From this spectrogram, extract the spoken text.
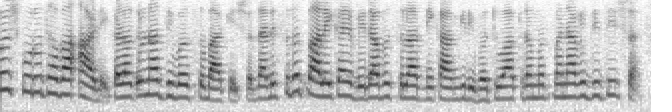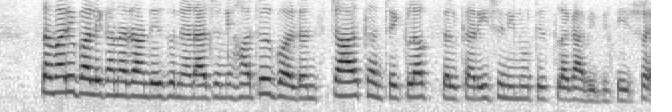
વર્ષ પૂરું થવા આડે ગણતરીના દિવસો બાકી છે. ત્યારે સુરત પાલિકાએ વેરા વસૂલાતની કામગીરી વધુ આક્રમક બનાવી દીધી છે. સવારે પાલિકાના રાંદેજો અડાજણની hotel golden star country club seal notice લગાવી દીધી છે.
